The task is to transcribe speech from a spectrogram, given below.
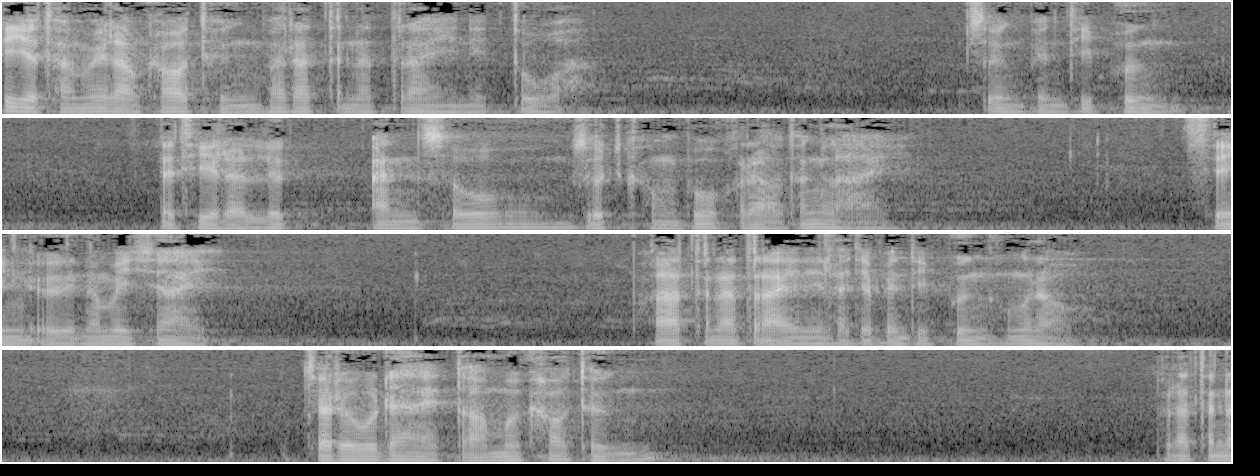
ที่จะทำให้เราเข้าถึงพระรัตนตรัยในตัว ซึ่งเป็นที่พึ่ง และที่ระลึกอันสูงสุดของพวกเราทั้งหลาย สิ่งอื่นนั้นไม่ใช่ พระรัตนตรัยนี่แหละจะเป็นที่พึ่งของเรา จะรู้ได้ต่อเมื่อเข้าถึง พระรัตน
